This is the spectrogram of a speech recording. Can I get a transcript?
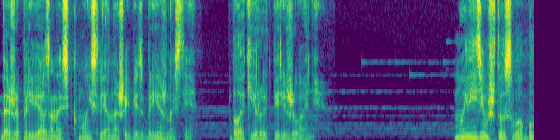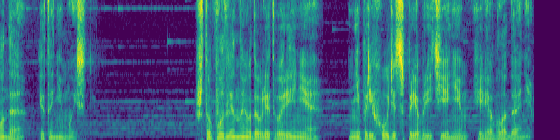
Даже привязанность к мысли о нашей безбрежности блокирует переживание. Мы видим, что свобода – это не мысль, что подлинное удовлетворение не приходит с приобретением или обладанием,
